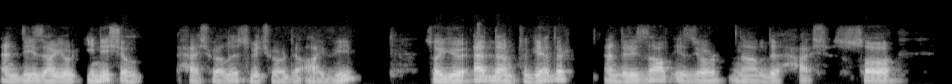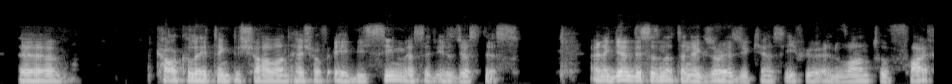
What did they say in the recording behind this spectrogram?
And these are your initial hash values, which were the IV. So you add them together and the result is your now the hash. So uh, calculating the SHA-1 hash of ABC message is just this. And again, this is not an XOR as you can see. If you add 1 to 5,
